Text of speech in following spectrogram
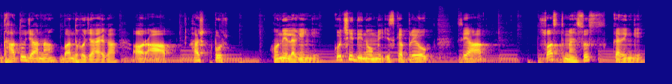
धातु जाना बंद हो जाएगा और आप हष्टपुष्ट होने लगेंगे। कुछ ही दिनों में इसका प्रयोग से आप स्वस्थ महसूस करेंगे।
